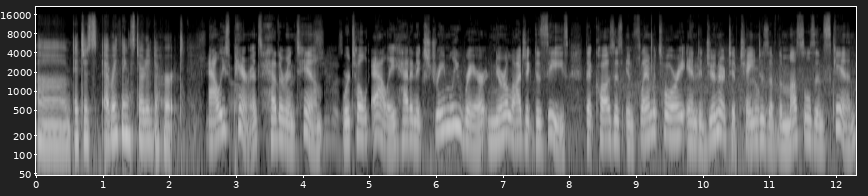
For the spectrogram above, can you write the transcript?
Um, it just, everything started to hurt. Allie's parents, Heather and Tim, were told Allie had an extremely rare neurologic disease that causes inflammatory and degenerative changes of the muscles and skin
